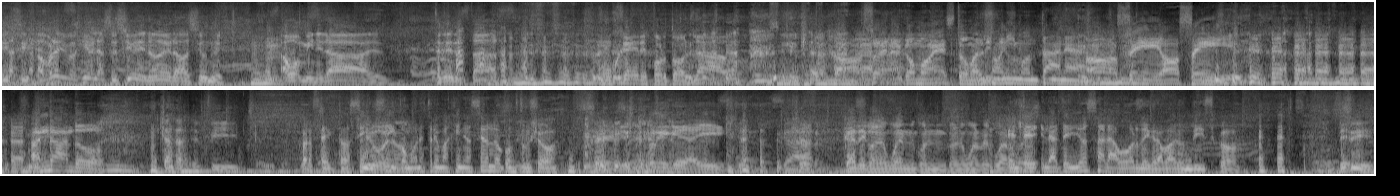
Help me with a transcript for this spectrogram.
Sí, sí. Aparte me imagino las sesiones, ¿no? De grabación de agua mineral, de. Mujeres por todos lados. Sí, suena como esto, maldito. Tony Montana. Oh, sí, oh, sí. Andando. Cajas de pizza. Perfecto, sí, bueno. sí, como nuestra imaginación lo construyó. Sí, mejor que quede ahí. Claro. Quédate con el buen, con, con el buen recuerdo. El te- ese. la tediosa labor de grabar un disco. De, Sí.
